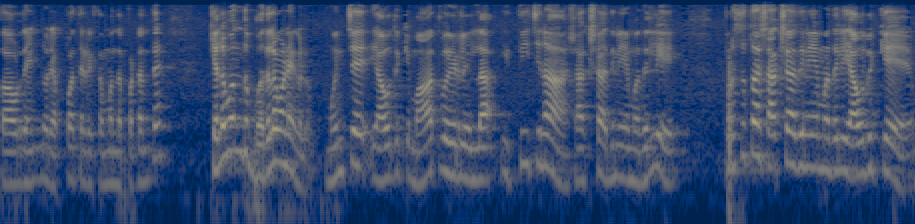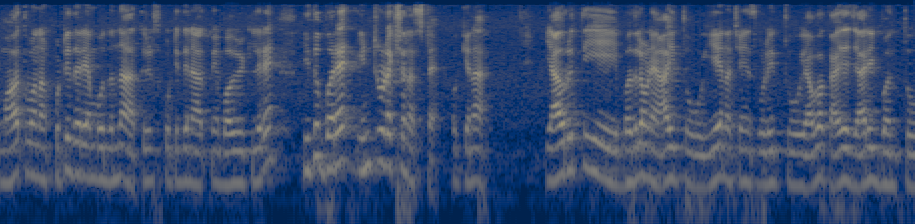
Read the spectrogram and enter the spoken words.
ಸಾವಿರದ ಎಂಟುನೂರ ಎಪ್ಪತ್ತೆರಡಕ್ಕೆ ಸಂಬಂಧಪಟ್ಟಂತೆ ಕೆಲವೊಂದು ಬದಲಾವಣೆಗಳು ಮುಂಚೆ ಯಾವುದಕ್ಕೆ ಮಹತ್ವ ಇರಲಿಲ್ಲ, ಇತ್ತೀಚಿನ ಸಾಕ್ಷ್ಯ ಅಧಿನಿಯಮದಲ್ಲಿ, ಪ್ರಸ್ತುತ ಸಾಕ್ಷ್ಯ ಅಧಿನಿಯಮದಲ್ಲಿ ಯಾವುದಕ್ಕೆ ಮಹತ್ವವನ್ನು ಕೊಟ್ಟಿದ್ದಾರೆ ಎಂಬುದನ್ನ ತಿಳಿಸ್ಕೊಟ್ಟಿದ್ದೇನೆ ಆತ್ಮೀಯ ಭಾವಿಕಿದರೆ ಇದು ಬರೇ ಇಂಟ್ರೊಡಕ್ಷನ್ ಅಷ್ಟೇ ಓಕೆನಾ ಯಾವ ರೀತಿ ಬದಲಾವಣೆ ಆಯಿತು, ಏನು ಚೇಂಜ್ಗಳಿತ್ತು ಯಾವ ಕಾಯ್ದೆ ಜಾರಿಗೆ ಬಂತು,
